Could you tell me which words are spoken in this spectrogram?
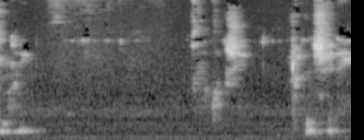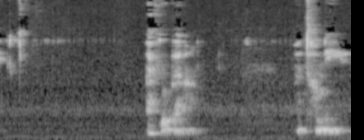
Look like shit, but it's shit day. I feel better. My tummy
